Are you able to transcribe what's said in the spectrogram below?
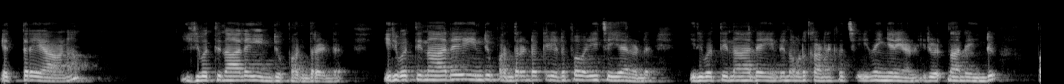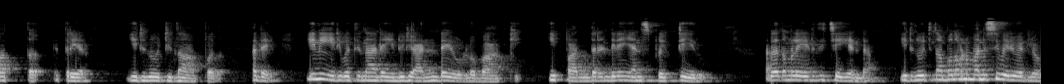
എത്രയാണ്? ഇരുപത്തിനാല് ഇന്റു പന്ത്രണ്ട്. ഇരുപത്തിനാല് ഇന്റു പന്ത്രണ്ടൊക്കെ എളുപ്പ വഴി ചെയ്യാനുണ്ട്. ഇരുപത്തിനാല് ഇന്റു നമ്മൾ കണക്ക് ചെയ്യുന്നത് ഇങ്ങനെയാണ്. ഇരുപത്തിനാല് ഇന്റു പത്ത് എത്രയാണ്? ഇരുന്നൂറ്റി നാൽപ്പത് അല്ലെ? ഇനി ഇരുപത്തിനാല് ഇന്റു രണ്ടേ ഉള്ളൂ ബാക്കി. ഈ പന്ത്രണ്ടിനെ ഞാൻ സ്പ്ലിറ്റ് ചെയ്തു. അല്ലാതെ നമ്മൾ എഴുതി ചെയ്യണ്ട. ഇരുന്നൂറ്റി നാൽപ്പത് നമ്മുടെ മനസ്സിൽ വരുമല്ലോ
